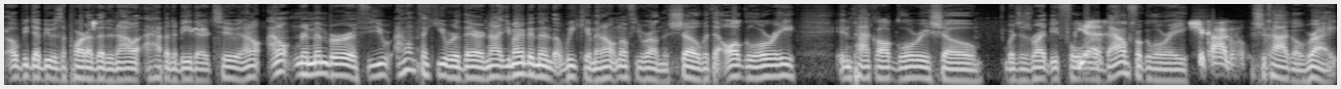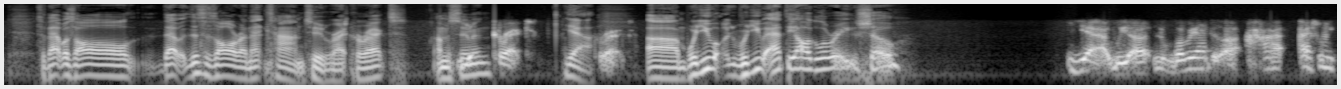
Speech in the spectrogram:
OVW was a part of it, and I happened to be there too. And I don't, I don't remember if you, I don't think you were there. or Not you might have been there the weekend, but I don't know if you were on the show. But the All Glory Impact All Glory show, which is right before Yes. Bound for Glory, Chicago. Chicago, right? So that was all that. This is all around that time too, right? Correct. I'm assuming. Correct. Yeah. Correct. Um, were you were you at the All Glory show? Yeah, we uh, what we had to uh, I, actually,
